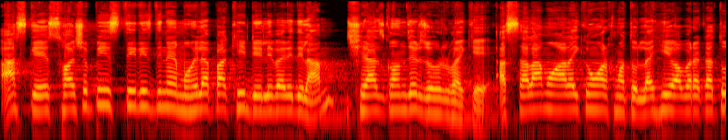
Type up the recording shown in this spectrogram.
আজকে ছয়শো পিস তিরিশ দিনের মহিলা পাখি ডেলিভারি দিলাম সিরাজগঞ্জের জহুরুল ভাইকে। আসসালামু আলাইকুম রহমতুল্লাহি অবরাকাতু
